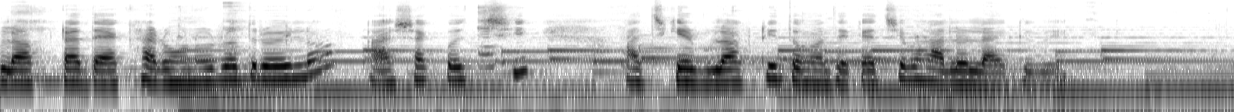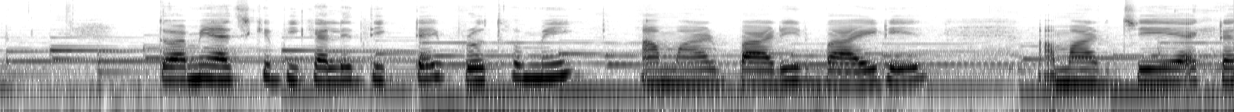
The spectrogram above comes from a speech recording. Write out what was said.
ব্লগটা দেখার অনুরোধ রইল। আশা করছি আজকের ব্লগটি তোমাদের কাছে ভালো লাগবে। তো আমি আজকে বিকালের দিকটাই প্রথমেই আমার বাড়ির বাইরে আমার যে একটা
